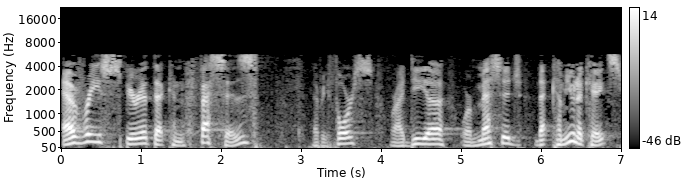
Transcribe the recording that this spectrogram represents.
Every spirit that confesses, every force or idea or message that communicates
